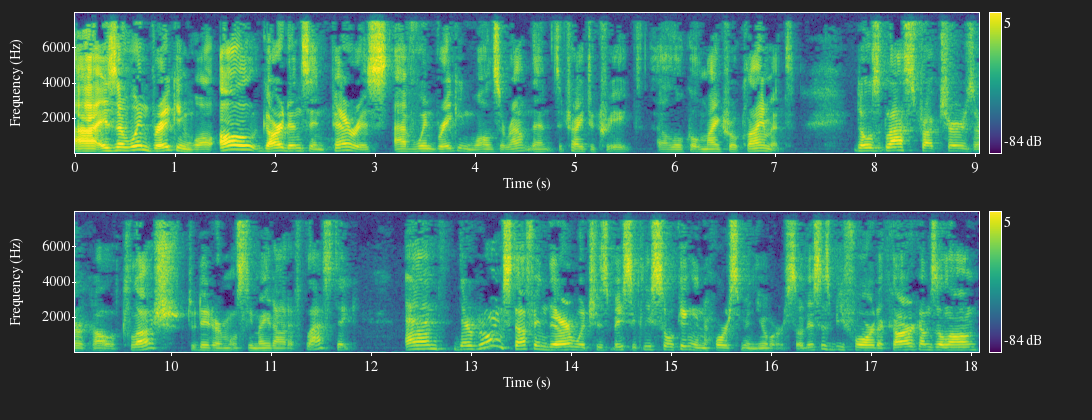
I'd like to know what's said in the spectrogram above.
uh, is a wind-breaking wall. All gardens in Paris have wind-breaking walls around them to try to create a local microclimate. Those glass structures are called cloches. Today they're mostly made out of plastic. And they're growing stuff in there which is basically soaking in horse manure. So this is before the car comes along.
